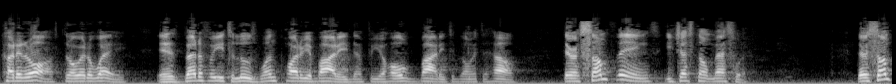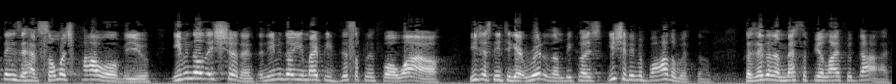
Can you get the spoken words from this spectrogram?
cut it off, throw it away. It is better for you to lose one part of your body than for your whole body to go into hell. There are some things you just don't mess with. There are some things that have so much power over you, even though they shouldn't, and even though you might be disciplined for a while, you just need to get rid of them because you shouldn't even bother with them. Because they're going to mess up your life with God.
